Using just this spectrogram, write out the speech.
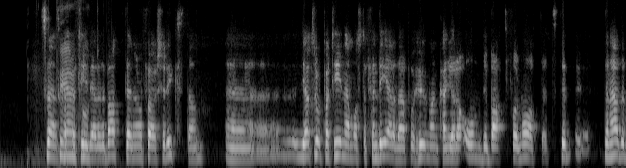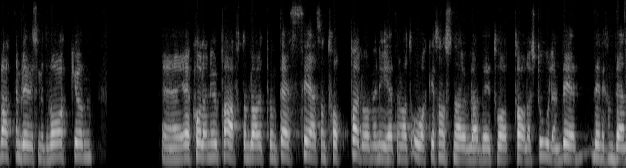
Svenska partiledardebatter när de förs i riksdagen. Eh, jag tror partierna måste fundera där på hur man kan göra om debattformatet. Den här debatten blev som ett vakuum. Eh, jag kollar nu på aftonbladet.se som toppar då med nyheten om att Åkesson snörvlade i talarstolen. Det, det är liksom den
